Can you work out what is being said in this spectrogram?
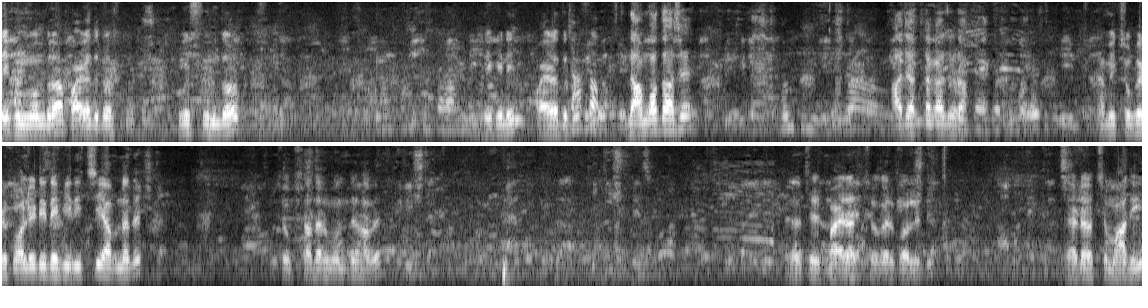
দেখুন বন্ধুরা, পায়রা দুটো খুবই সুন্দর। দেখে নিন পায়রা দুটো। দাম কত আছে? হাজার টাকা জোড়া। আমি চোখের কোয়ালিটি দেখিয়ে দিচ্ছি আপনাদের। চোখ সাদার মধ্যে হবে। এটা হচ্ছে পায়রার চোখের কোয়ালিটি এটা হচ্ছে মাদি।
